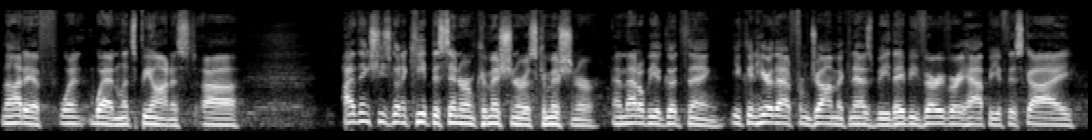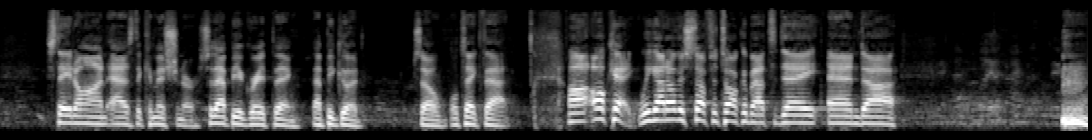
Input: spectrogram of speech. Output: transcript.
Not if. When? When? Let's be honest. Uh, I think she's going to keep this interim commissioner as commissioner, and that'll be a good thing. You can hear that from John McNesby. They'd be very, very happy if this guy stayed on as the commissioner. So that'd be a great thing. That'd be good. So we'll take that. Uh, okay, we got other stuff to talk about today, and uh,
